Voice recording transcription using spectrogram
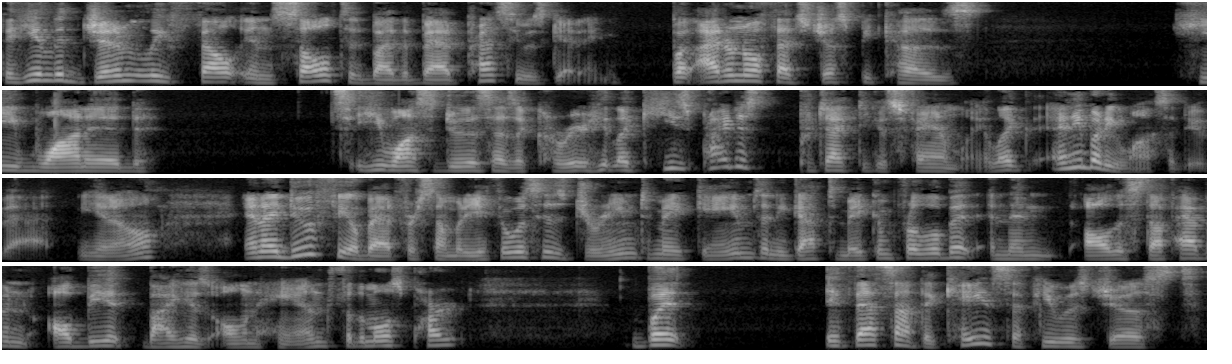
that he legitimately felt insulted by the bad press he was getting but i don't know if that's just because he wanted he wants to do this as a career. He, like he's probably just protecting his family. Like anybody wants to do that you know? And I do feel bad for somebody. If it was his dream to make games and he got to make them for a little bit and then all this stuff happened, albeit by his own hand for the most part. But if that's not the case, if he was just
